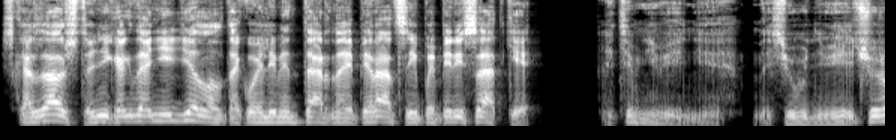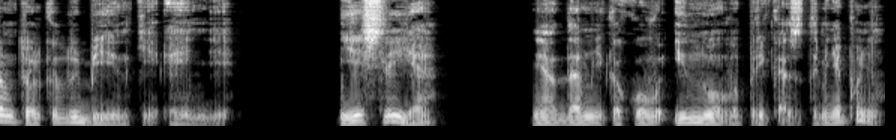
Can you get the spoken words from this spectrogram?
сказал, что никогда не делал такой элементарной операции по пересадке. — Тем не менее, на сегодня вечером только дубинки, Энди если я не отдам никакого иного приказа. Ты меня понял?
